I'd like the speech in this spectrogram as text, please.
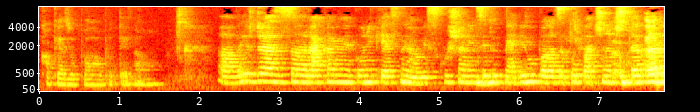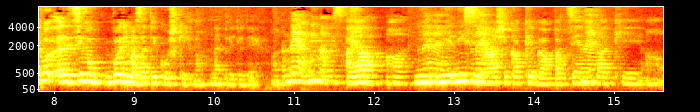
kako je z uporabo tega. No? Uh, veš, da z rakavimi bolniki jaz nimam izkušenj in se tudi ne bi upala za to pač načrtati. E, recimo, bodimo za pri kuških, no, ne pri ljudeh. Ne, ne nimam izkušenj. Ja, aha, ni, ne, ne, nisi imel še kakega pacijenta, ne. ki. Aha,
